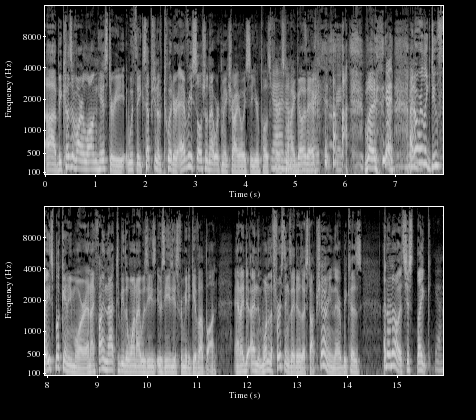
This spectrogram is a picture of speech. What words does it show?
uh, because of our long history, with the exception of Twitter, every social network makes sure I always see your post Yeah, I first when. I go That's there. great. But yeah. I don't really do Facebook anymore, and I find that to be the one I was eas- it was easiest for me to give up on. And I d- and one of the first things I did is I stopped sharing there because I don't know. It's just like Yeah.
